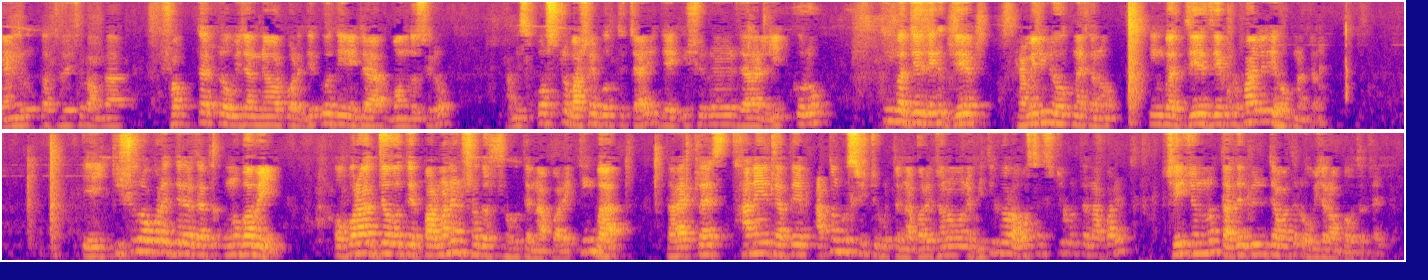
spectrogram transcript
গ্যাংয়ের উৎপাত হয়েছিল। আমরা শক্ত একটা অভিযান নেওয়ার পরে দীর্ঘদিন এটা বন্ধ ছিল। আমি স্পষ্ট ভাষায় বলতে চাই যে কিশোরের যারা লিড করুক, কিংবা যে যে- ফ্যামিলির হোক না কেন, কিংবা যে যে প্রোফাইলেরই হোক না কেন, এই কিশোর অপরাধীরা যাতে কোনোভাবেই অপরাধ জগতের পার্মানেন্ট সদস্য হতে না পারে, কিংবা তারা একটা স্থানে যাতে আতঙ্ক সৃষ্টি করতে না পারে, জনমনে ভীতিকর অবস্থা সৃষ্টি করতে না পারে, সেই জন্য তাদের বিরুদ্ধে আমাদের অভিযান অব্যাহত থাকবে।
